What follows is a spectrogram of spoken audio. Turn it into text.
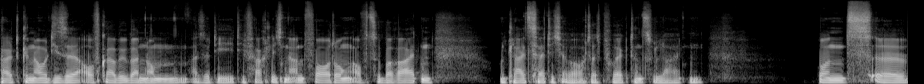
halt genau diese Aufgabe übernommen, also die, die fachlichen Anforderungen aufzubereiten und gleichzeitig aber auch das Projekt dann zu leiten. Und äh,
